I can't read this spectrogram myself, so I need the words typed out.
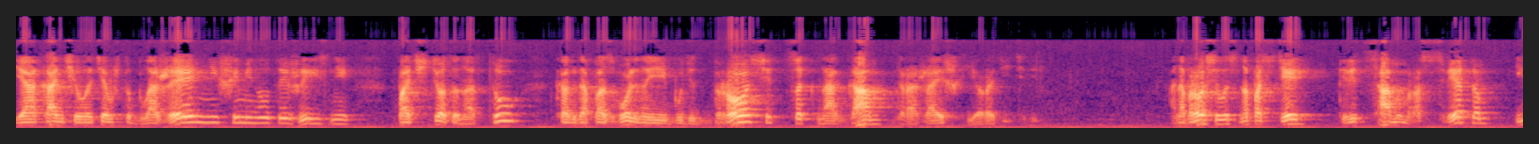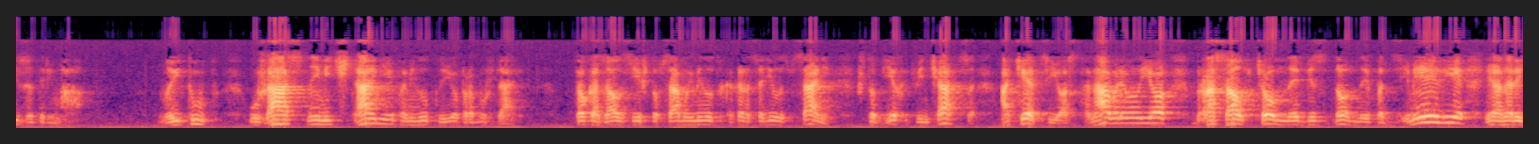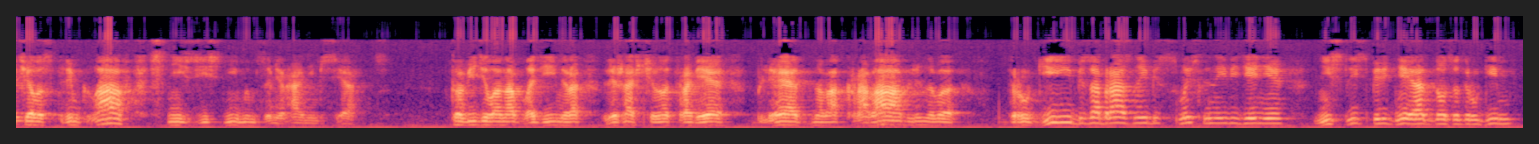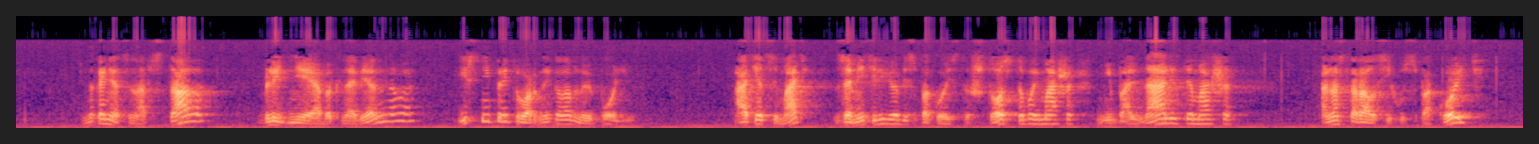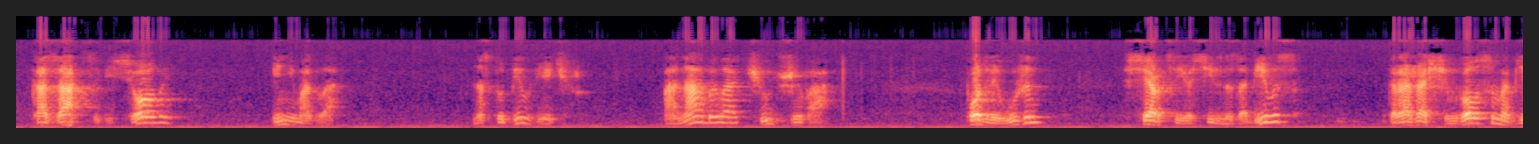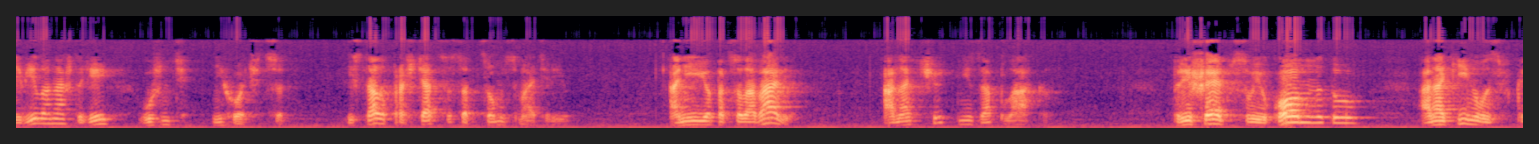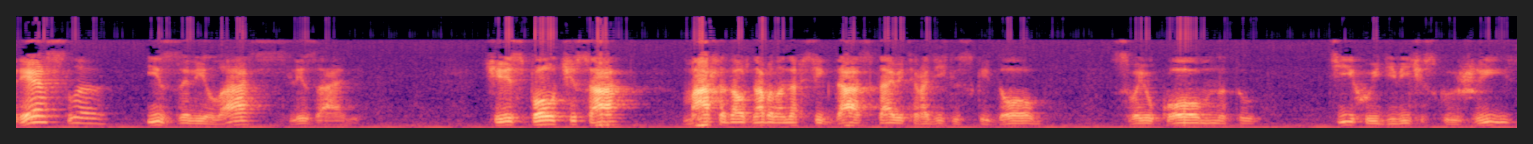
и оканчивала тем, что блаженнейшей минутой жизни почтет она ту, когда позволено ей будет броситься к ногам дрожайших ее родителей. Она бросилась на постель перед самым рассветом и задремала. Но и тут Ужасные мечтания поминутно ее пробуждали. То казалось ей, что в самую минуту, как она садилась в сани, чтобы ехать венчаться, отец ее останавливал ее, бросал в темное бездонное подземелье, и она летела стремглав с неизъяснимым замиранием сердца. То видела она Владимира, лежащего на траве, бледного, окровавленного. Другие безобразные бессмысленные видения неслись перед ней одно за другим. Наконец она встала, бледнее обыкновенного и с непритворной головной болью. Отец и мать заметили ее беспокойство. «Что с тобой, Маша? Не больна ли ты, Маша?» Она старалась их успокоить, казаться веселой и не могла. Наступил вечер. Она была чуть жива. Подли ужин, сердце ее сильно забилось, дрожащим голосом объявила она, что ей ужинать не хочется, и стала прощаться с отцом и с матерью. Они ее поцеловали, она чуть не заплакала. Пришед в свою комнату, она кинулась в кресло и залилась слезами. Через полчаса Маша должна была навсегда оставить родительский дом, свою комнату, тихую девическую жизнь.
